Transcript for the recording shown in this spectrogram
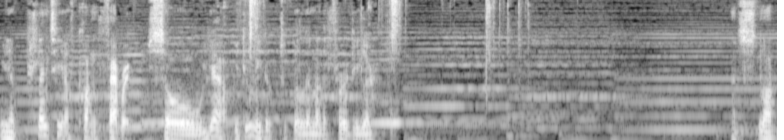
We have plenty of cotton fabric. So yeah, we do need to build another fur dealer. That's not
